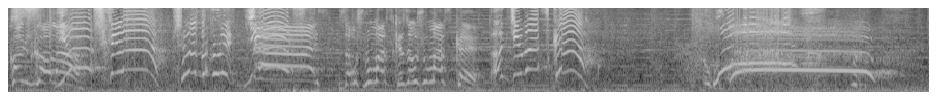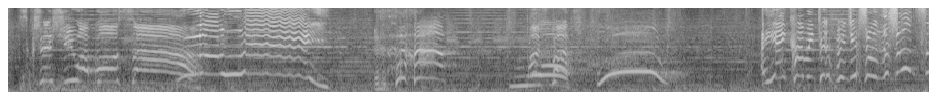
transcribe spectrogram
Kończ go, Ola! Już, chwila! Przeładowuję! Jest! Załóż mu maskę, załóż mu maskę! A gdzie maska? Skrzesiła bossa! Ej! Patrz, patrz! Woo! A jajkami też będzie rzu- rzuca!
